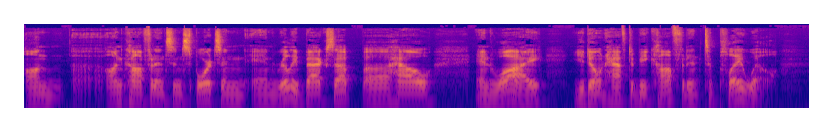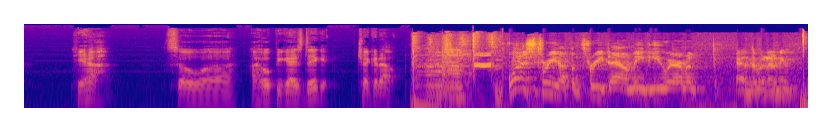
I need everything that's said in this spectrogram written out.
on uh, on confidence in sports, and and really backs up uh, how and why you don't have to be confident to play well. Yeah. So uh, I hope you guys dig it. Check it out. What does three up and three down mean to you, Airman? End of an inning.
